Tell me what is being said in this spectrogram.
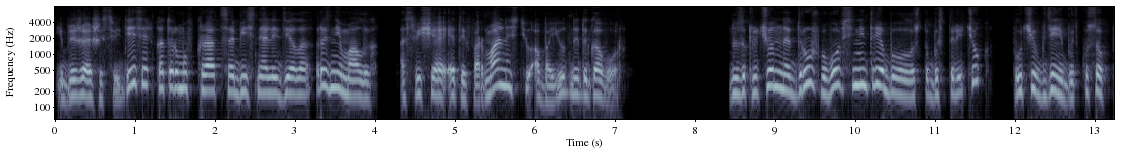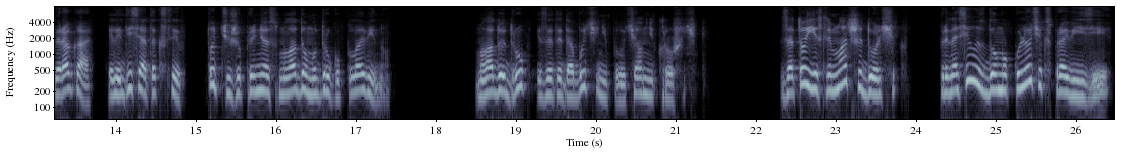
и ближайший свидетель, которому вкратце объясняли дело, разнимал их, освещая этой формальностью обоюдный договор. Но заключенная дружба вовсе не требовала, чтобы старичок, получив где-нибудь кусок пирога или десяток слив, тотчас же принес молодому другу половину. Молодой друг из этой добычи не получал ни крошечки. Зато если младший дольщик приносил из дома кулечек с провизией,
